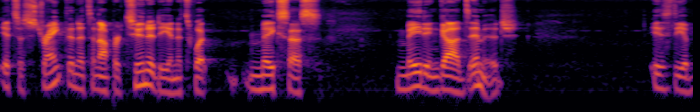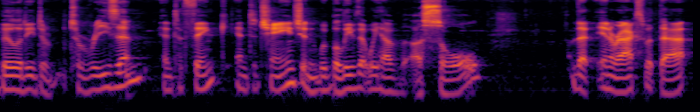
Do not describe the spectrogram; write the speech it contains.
it's a strength and it's an opportunity, and it's what makes us made in God's image is the ability to, to reason and to think and to change. And we believe that we have a soul that interacts with that.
